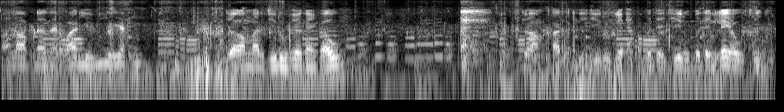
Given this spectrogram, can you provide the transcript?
હાલો આપણે અત્યારે વાડીએ વીએ છીએ જો અમારે જીરું છે કંઈક આવું જો આમ કાકાની જીરું લે આ બધા જીરું બધાને લઈ આવું થઈ ગયું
